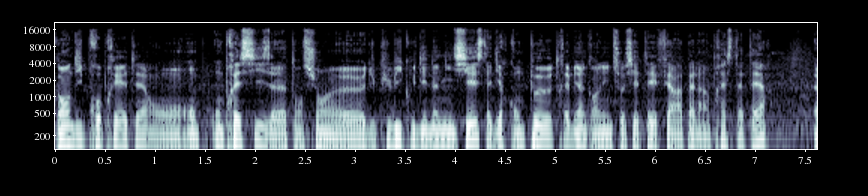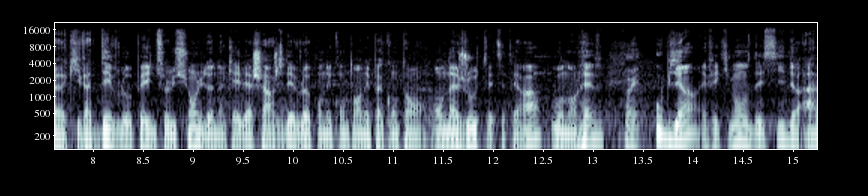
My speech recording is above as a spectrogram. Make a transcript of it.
Quand on dit propriétaire, on, précise à l'attention du public ou des non-initiés, c'est-à-dire qu'on peut très bien, quand on est une société, faire appel à un prestataire. Euh, qui va développer une solution, on lui donne un cahier de charge, il développe, on est content, on n'est pas content, on ajoute, etc., ou on enlève. Ou bien, effectivement, on se décide à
